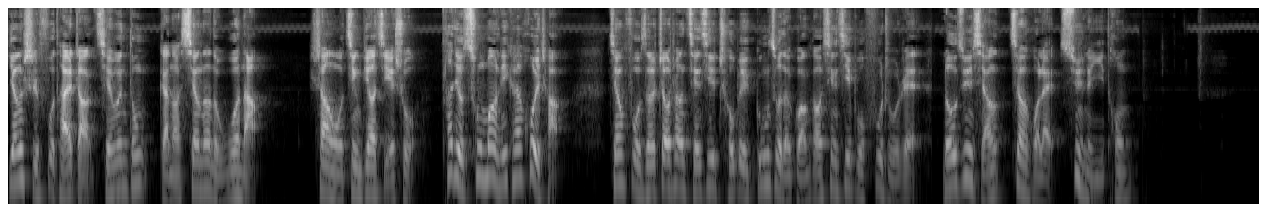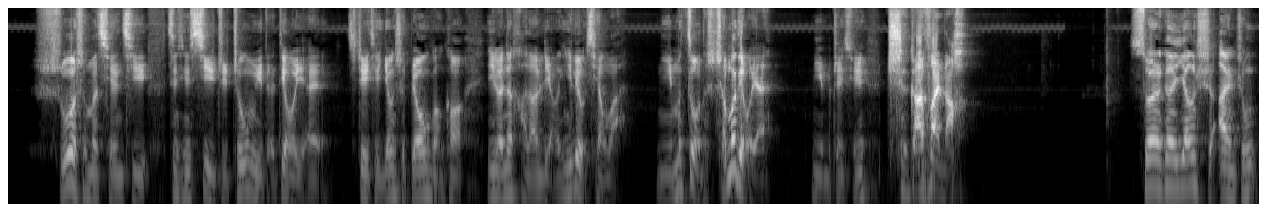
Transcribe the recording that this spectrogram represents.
央视副台长钱文东感到相当的窝囊。上午竞标结束，他就匆忙离开会场，将负责招商前期筹备工作的广告信息部副主任娄军祥叫过来训了一通。说什么前期进行细致周密的调研，这些央视标王广告应该能喊到两亿六千万，你们做的什么调研？你们这群吃干饭的！虽然跟央视暗中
